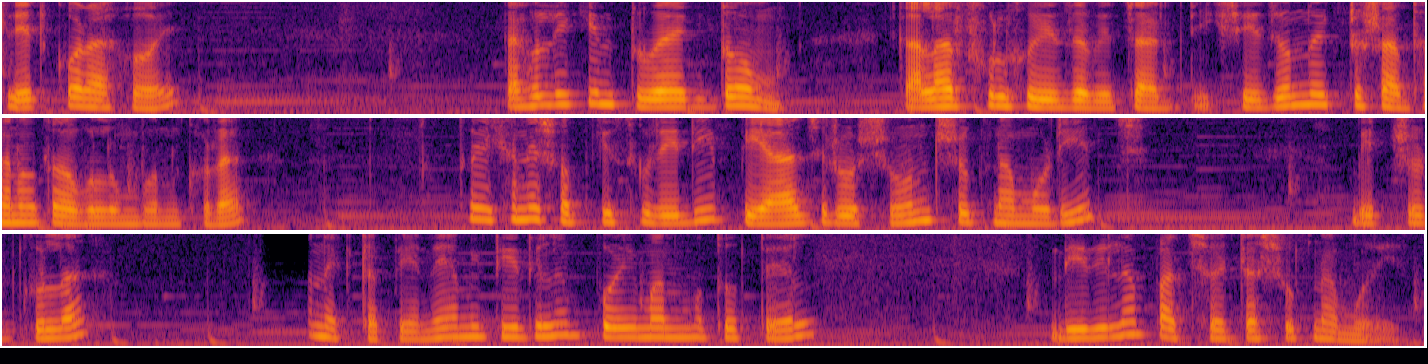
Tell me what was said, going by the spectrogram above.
গ্রেট করা হয়, তাহলে কিন্তু একদম কালারফুল হয়ে যাবে চারদিক। সেই জন্য একটু সাবধানতা অবলম্বন করা। তো এখানে সব কিছু রেডি পেঁয়াজ, রসুন, শুকনা মরিচ বিটরুটগুলা অনেকটা প্যানে আমি দিয়ে দিলাম পরিমাণ মতো তেল। দিয়ে দিলাম পাঁচ ছয়টা শুকনা মরিচ।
